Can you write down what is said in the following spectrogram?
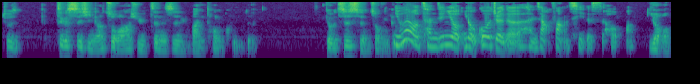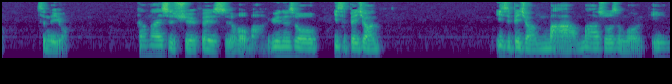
就是这个事情你要做下去，真的是蛮痛苦的。有支持很重要。你会有曾经有有过觉得很想放弃的时候吗？有，真的有。刚开始学费的时候吧，因为那时候一直被叫，一直被叫骂骂说什么？你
